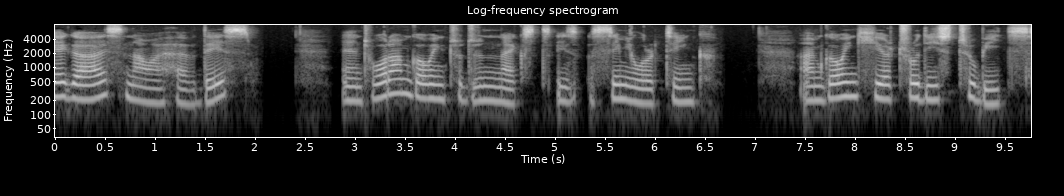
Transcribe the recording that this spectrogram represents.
Okay guys, now I have this. And what I'm going to do next is a similar thing. I'm going here through these two beads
